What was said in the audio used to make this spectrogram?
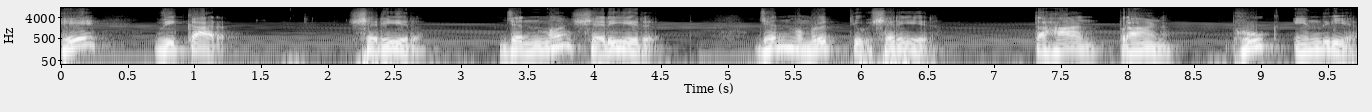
हे विकार शरीर जन्म शरीर जन्म मृत्यू शरीर तहान प्राण भूक इंद्रिय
